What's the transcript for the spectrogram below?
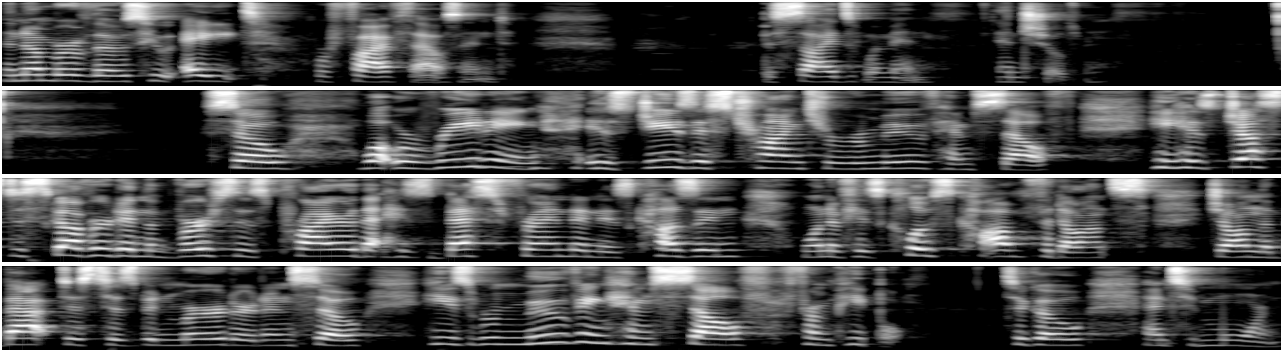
The number of those who ate were 5,000, besides women and children. So, what we're reading is Jesus trying to remove himself. He has just discovered in the verses prior that his best friend and his cousin, one of his close confidants, John the Baptist, has been murdered. And so he's removing himself from people to go and to mourn.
